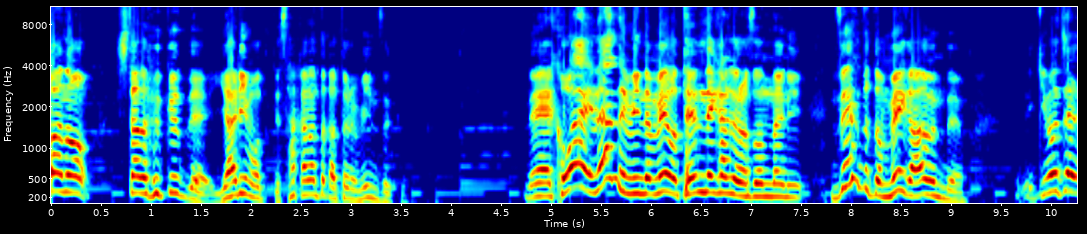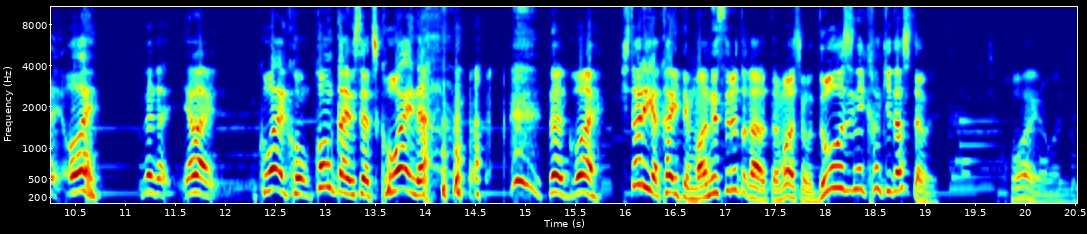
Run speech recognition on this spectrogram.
ぱの下の服で槍持って魚とか取る民族。ねえ怖い。なんでみんな目を点で描くのそんなに。全部と目が合うんだよ。気持ち悪い。おいなんかやばい。怖い。こ今回の人たち怖いな。なんか怖い。一人が描いて真似するとかだったらまだしも同時に書き出したよね。怖いなマジで。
